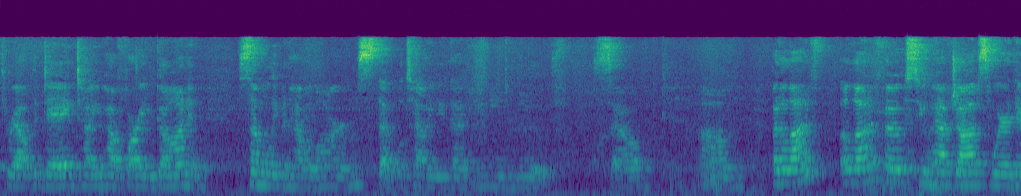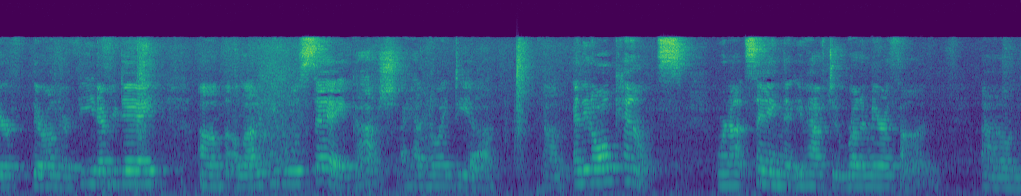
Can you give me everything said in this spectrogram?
throughout the day and tell you how far you've gone, and some will even have alarms that will tell you that you need to move. So, um, but a lot of a lot of folks who have jobs where they're they're on their feet every day, um, a lot of people will say, "Gosh, I had no idea," and it all counts. We're not saying that you have to run a marathon um,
